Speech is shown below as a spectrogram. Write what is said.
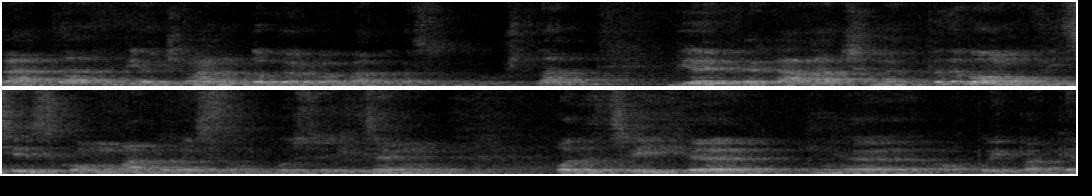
rata bio član dobrovoljnog vatrogasnog društva, bio je predavač na prvom oficirskom vatrogasnom kursu u Zemunu, od svih e, e, ipak e,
